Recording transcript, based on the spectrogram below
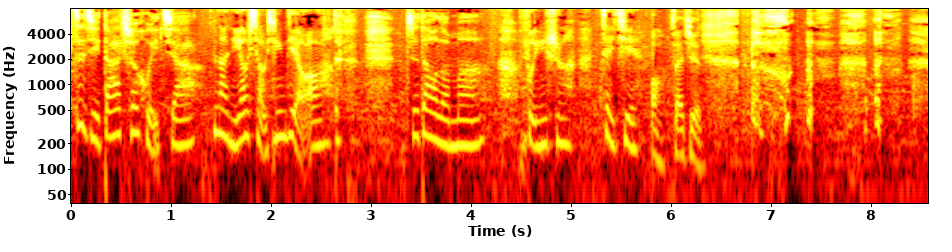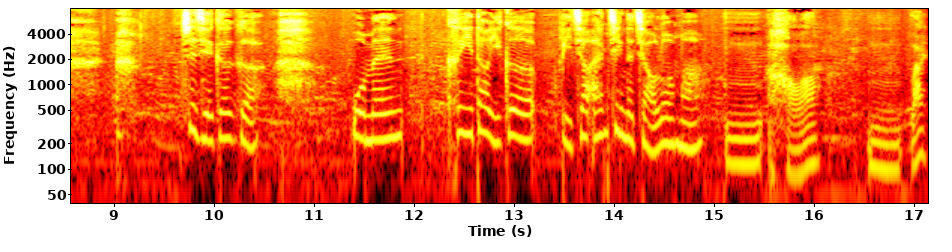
自己搭车回家。那你要小心点啊！知道了吗？冯医生，再见。哦，再见。志杰哥哥，我们可以到一个比较安静的角落吗？嗯，好啊。嗯，来，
